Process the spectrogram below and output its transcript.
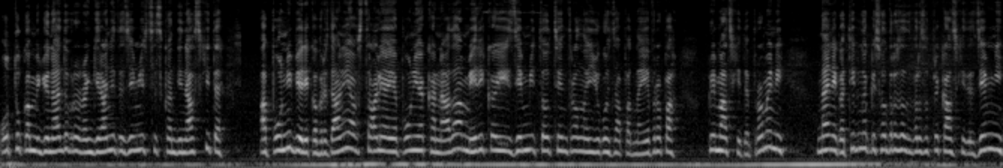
Од тука меѓу најдобро рангираните земји се скандинавските, а по нив Велика Британија, Австралија, Јапонија, Канада, Америка и земјите од Централна и Југозападна Европа. Климатските промени најнегативно ќе се одразат врз африканските земји,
